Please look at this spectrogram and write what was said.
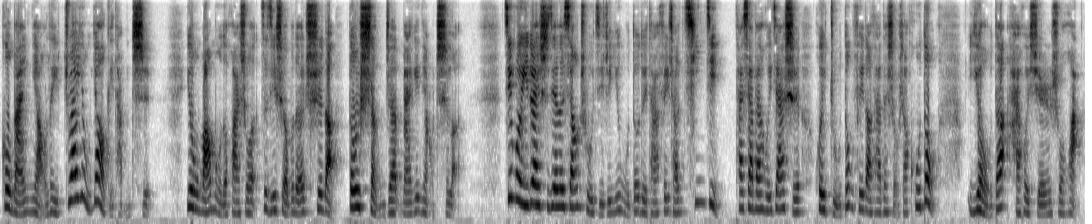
购买鸟类专用药给它们吃。用王某的话说，自己舍不得吃的都省着买给鸟吃了。经过一段时间的相处，几只鹦鹉都对他非常亲近。他下班回家时会主动飞到他的手上互动，有的还会学人说话。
